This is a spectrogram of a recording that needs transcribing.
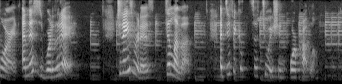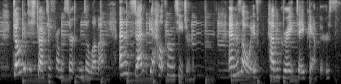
Lauren, and this is Word of the Day. Today's word is dilemma, a difficult situation or problem. Don't get distracted from a certain dilemma and instead get help from a teacher. And as always, have a great day, Panthers.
